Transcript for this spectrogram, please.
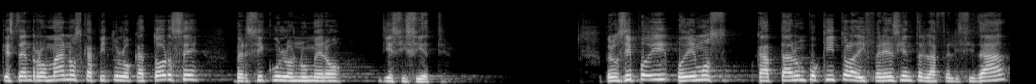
que está en Romanos capítulo 14, versículo número 17. Pero sí pudimos captar un poquito la diferencia entre la felicidad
